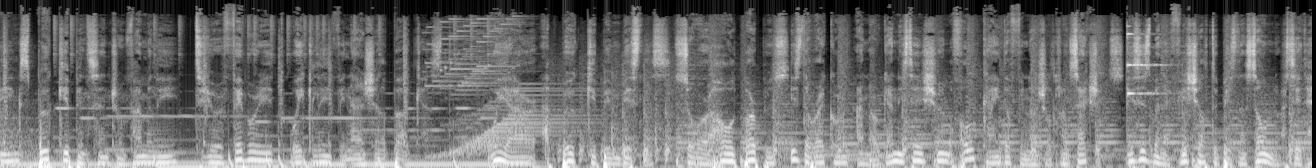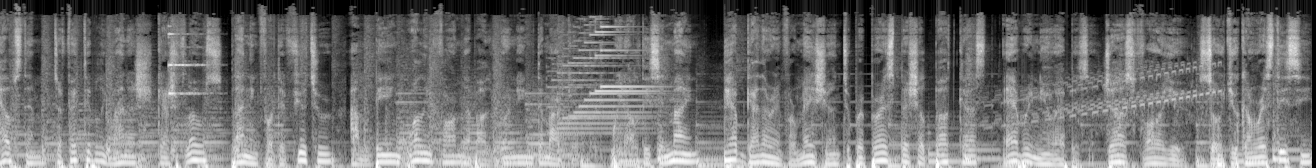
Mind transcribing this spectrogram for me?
Greetings, Bookkeeping Centrum family, to your favorite weekly financial podcast. We are a bookkeeping business, so our whole purpose is the record and organization of all kind of financial transactions. This is beneficial to business owners as it helps them to effectively manage cash flows, planning for the future, and being well informed about running the market. All this in mind, we have gathered information to prepare a special podcast every new episode just for you, so you can rest easy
